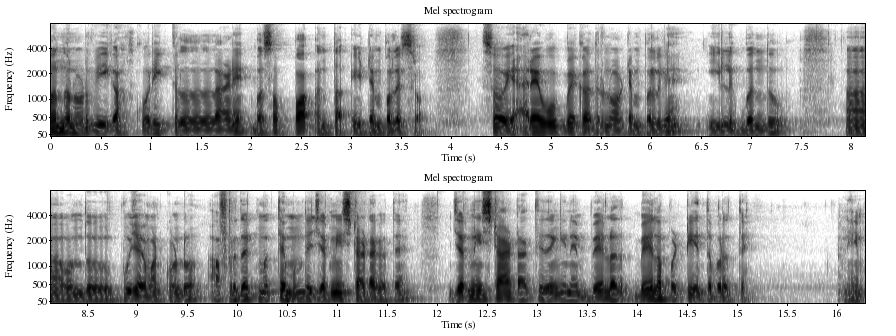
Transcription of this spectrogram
ಬಂದು ನೋಡಿದ್ವಿ ಈಗ ಕೋರಿ ಕಲ್ಲಾಣೆ ಬಸಪ್ಪ ಅಂತ ಈ ಟೆಂಪಲ್ ಹೆಸರು. ಸೊ ಯಾರೇ ಹೋಗ್ಬೇಕಾದ್ರೂ ಆ ಟೆಂಪಲ್ಗೆ ಇಲ್ಲಿಗೆ ಬಂದು ಒಂದು ಪೂಜೆ ಮಾಡಿಕೊಂಡು ಆಫ್ಟರ್ ದಟ್ ಮತ್ತೆ ಮುಂದೆ ಜರ್ನಿ ಸ್ಟಾರ್ಟ್ ಆಗುತ್ತೆ. ಜರ್ನಿ ಸ್ಟಾರ್ಟ್ ಆಗ್ತಿದ್ದಂಗೆ ಬೇಲ ಬೇಲಪಟ್ಟಿ ಅಂತ ಬರುತ್ತೆ. ನೇಮ್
